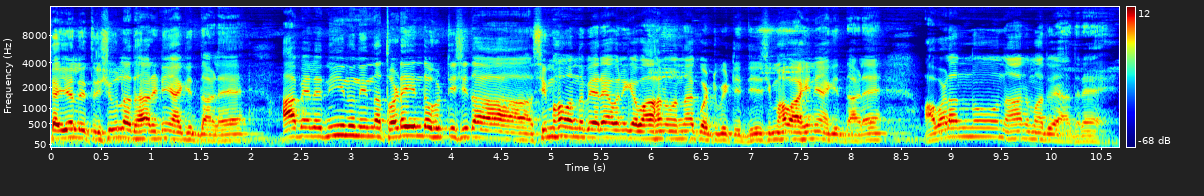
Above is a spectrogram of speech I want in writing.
ಕೈಯಲ್ಲಿ ತ್ರಿಶೂಲಧಾರಿಣಿ ಆಗಿದ್ದಾಳೆ ಆಮೇಲೆ ನೀನು ನಿನ್ನ ತೊಡೆಯಿಂದ ಹುಟ್ಟಿಸಿದ ಸಿಂಹವನ್ನು ಬೇರೆ ಅವನಿಗೆ ವಾಹನವನ್ನು ಕೊಟ್ಟುಬಿಟ್ಟಿದ್ದಿ ಸಿಂಹವಾಹಿನಿ ಆಗಿದ್ದಾಳೆ. ಅವಳನ್ನು ನಾನು ಮದುವೆ ಆದರೆ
